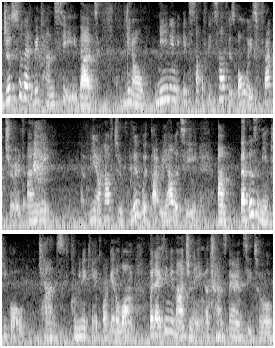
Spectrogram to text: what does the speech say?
Just so that we can see that, you know, meaning itself itself is always fractured, and we, you know, have to live with that reality. Um, that doesn't mean people can't communicate or get along. But I think imagining a transparency to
